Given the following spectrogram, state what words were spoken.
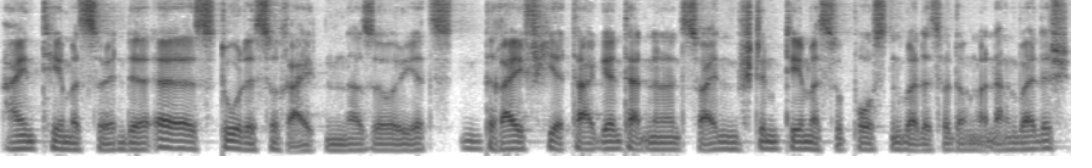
ein Thema zu Ende, äh, zu Tode zu reiten. Also jetzt drei, vier Tage hintereinander zu einem bestimmten Thema zu posten, weil das wird irgendwann langweilig.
